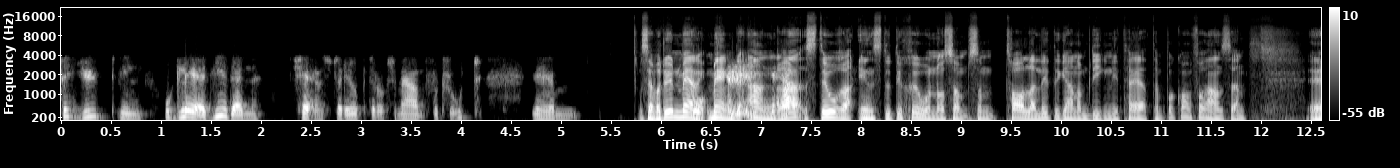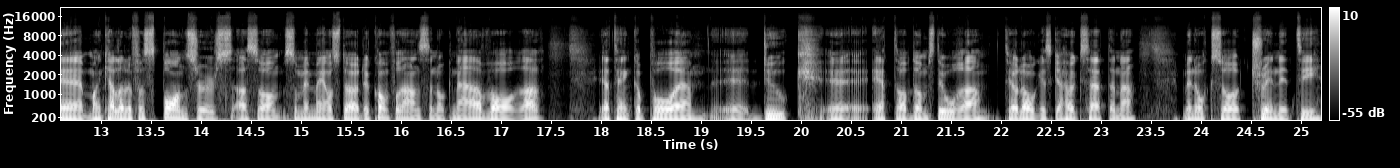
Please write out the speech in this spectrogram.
fördjupning och glädje i den tjänst och det uppdrag som är anförtrott. Ehm, Sen var det en mängd, mängd andra stora institutioner som, som talar lite grann om digniteten på konferensen. Eh, man kallar det för sponsors, alltså som är med och stödjer konferensen och närvarar. Jag tänker på eh, Duke, eh, ett av de stora teologiska högsätena, men också Trinity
